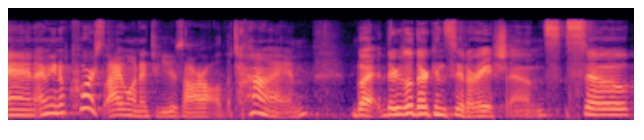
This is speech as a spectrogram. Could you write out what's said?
And I mean, of course, I wanted to use R all the time, but there's other considerations. So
